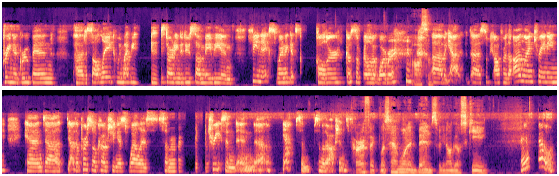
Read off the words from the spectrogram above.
bring a group in uh, to Salt Lake, we might be starting to do some maybe in Phoenix when it gets colder, go somewhere a little bit warmer. Awesome. uh, but yeah, uh, so we offer the online training and uh, yeah, the personal coaching as well as some retreats and, and uh, yeah, some some other options. Perfect. Let's have one in Bend so we can all go skiing. There you go.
